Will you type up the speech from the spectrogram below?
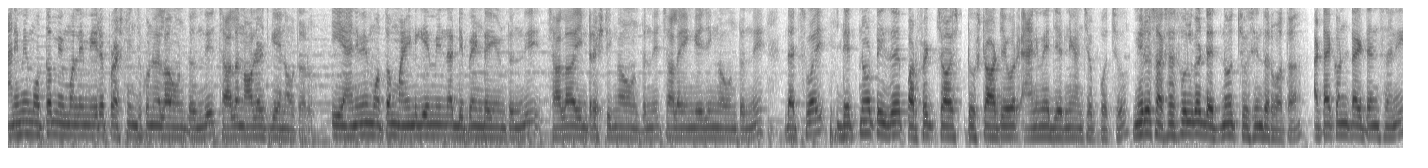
యానిమే మొత్తం మిమ్మల్ని మీరే ప్రశ్నించుకునేలా ఉంటుంది. చాలా నాలెడ్జ్ గెయిన్ అవుతారు. ఈ యానిమే మొత్తం మైండ్ గేమ్ మీద డిపెండ్ అయి ఉంటుంది. చాలా ఇంట్రెస్టింగ్గా ఉంటుంది. చాలా ఎంగేజింగ్గా ఉంటుంది. That's why Death Note is a perfect choice to start your anime journey అని చెప్పొచ్చు. మీరు సక్సెస్ఫుల్గా డెత్ నోట్ చూసిన తర్వాత అటాక్ ఆన్ టైటన్స్ అని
